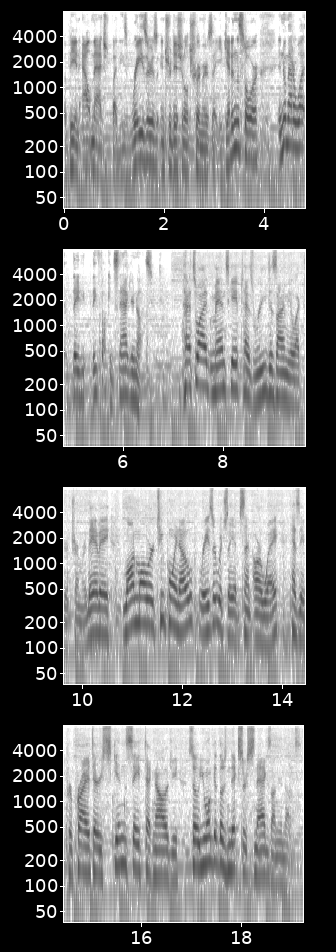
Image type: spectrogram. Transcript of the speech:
of being outmatched by these razors and traditional trimmers that you get in the store, and no matter what, they they fucking snag your nuts. That's why Manscaped has redesigned the electric trimmer. They have a Lawnmower 2.0 razor, which they have sent our way, has a proprietary skin safe technology, so you won't get those nicks or snags on your nuts.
